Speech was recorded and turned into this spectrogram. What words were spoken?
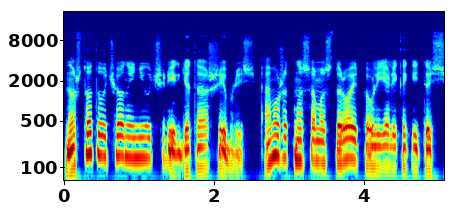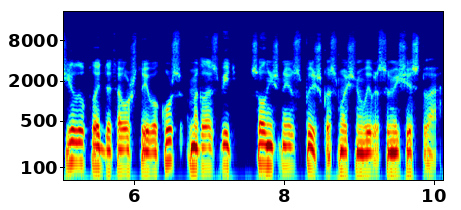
Но что-то ученые не учли, где-то ошиблись. А может, на сам астероид повлияли какие-то силы, вплоть до того, что его курс могла сбить солнечная вспышка с мощным выбросом вещества.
